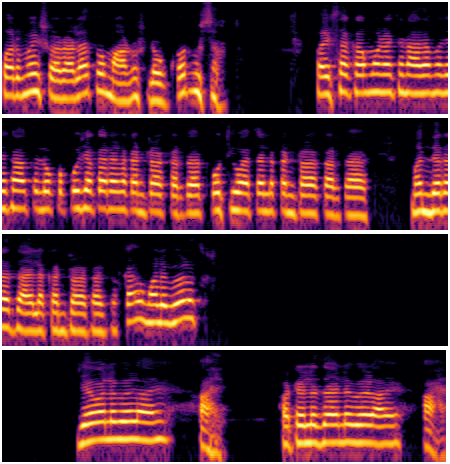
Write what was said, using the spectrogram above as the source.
परमेश्वराला तो माणूस लवकर विसरतो. पैसा कमवण्याच्या नादामध्ये काय होतं? लोक पूजा करायला कंटाळा करतात पोथी वाचायला कंटाळा करतात मंदिरात जायला कंटाळा करतात. काय हो, मला वेळच जेवायला वेळ आहे? आहे. हॉटेलला जायला वेळ आहे? आहे.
